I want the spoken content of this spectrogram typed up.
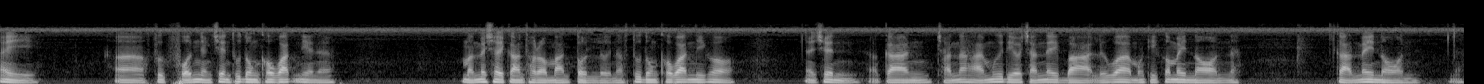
ให้ฝึกฝนอย่างเช่น ทุดงควัตเนี่ยนะมันไม่ใช่การทรมานตนเลยนะทุดงควัตนี่ก็เช่นอาการฉันอาหารมื้อเดียวฉันในบาทหรือว่าบางทีก็ไม่นอนนะการไม่นอนนะ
